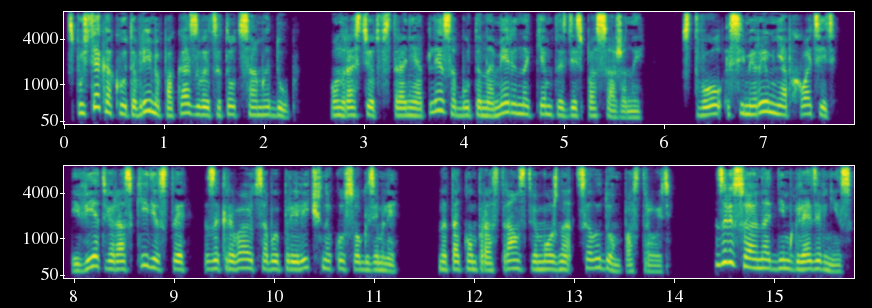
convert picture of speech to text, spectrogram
Спустя какое-то время показывается тот самый дуб. Он растет в стороне от леса, будто намеренно кем-то здесь посаженный. Ствол семерым не обхватить, и ветви раскидистые закрывают собой приличный кусок земли. На таком пространстве можно целый дом построить. Зависаю над ним, глядя вниз.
